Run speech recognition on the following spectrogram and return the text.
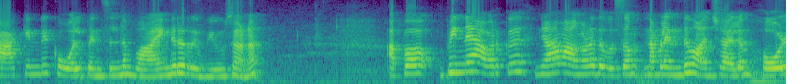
പാക്കിന്റെ കോവൽ പെൻസിലിന് ഭയങ്കര റിവ്യൂസ് ആണ്. അപ്പോൾ പിന്നെ അവർക്ക് ഞാൻ വാങ്ങുന്ന ദിവസം നമ്മൾ എന്ത് വാങ്ങിച്ചാലും ഹോൾ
